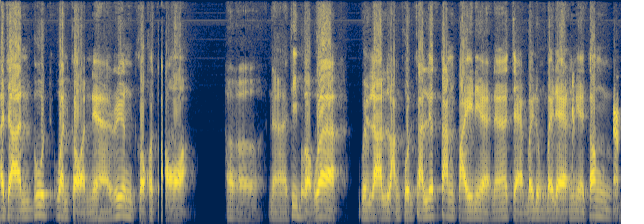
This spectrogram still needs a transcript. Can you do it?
อาจารย์พูดวันก่อนเนี่ย เรื่องกกตเอ่อนะที่บอกว่าเวลาหลังผลการเลือกตั้งไปเนี่ยนะแจกใบดงใบแดงเนี่ยต้องครับ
